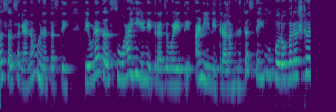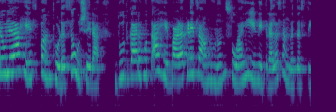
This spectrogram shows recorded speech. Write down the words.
असं सगळ्यांना म्हणत असते. तेवढ्यातच सुहा ही नेत्राजवळ येते आणि नेत्राला म्हणत असते तू बरोबरच ठरवले आहेस पण थोडंसं उशिरा. दूध गार होत आहे बाळाकडेचा म्हणून सु सुहाही नेत्राला सांगत असते.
